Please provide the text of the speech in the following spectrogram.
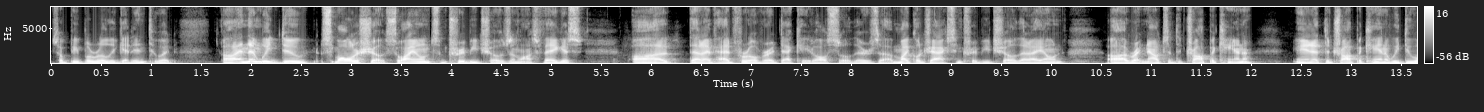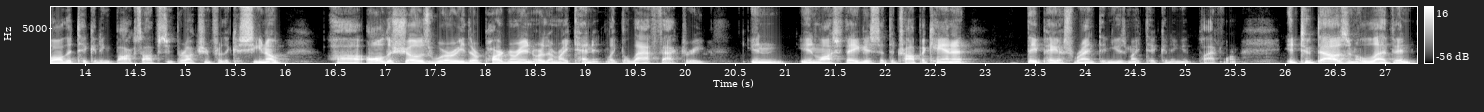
so people really get into it. Uh, and then we do smaller shows. So I own some tribute shows in Las Vegas uh, that I've had for over a decade. Also, there's a Michael Jackson tribute show that I own. Uh, right now, it's at the Tropicana, and at the Tropicana, we do all the ticketing, box office, and production for the casino. Uh, all the shows we're either a partner in or they're my tenant, like the Laugh Factory in in Las Vegas at the Tropicana. they pay us rent and use my ticketing platform. In 2011,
